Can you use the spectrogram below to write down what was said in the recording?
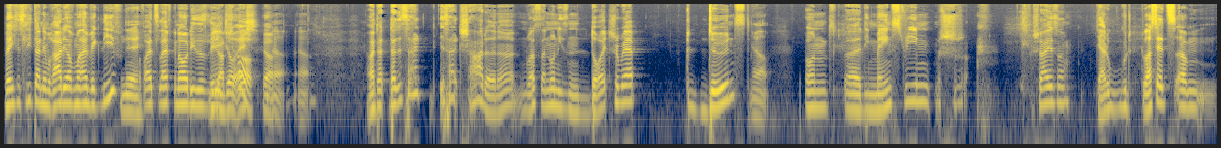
welches Lied dann im Radio auf dem Heimweg lief? Nee. Auf 1 Live genau dieses Lied. Billy Joe, ich, oh, echt? Ja. ja. ja. Aber das, das ist halt, ist halt schade, ne? Du hast dann nur diesen Deutsch-Rap gedönst ja. und äh, die Mainstream-Scheiße. Ja, du, gut, du hast jetzt, ähm,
